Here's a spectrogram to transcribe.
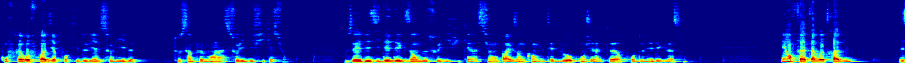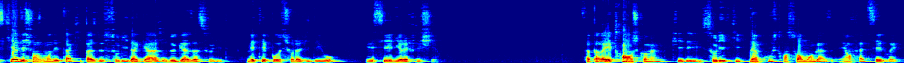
qu'on ferait refroidir pour qu'il devienne solide, tout simplement la solidification. Vous avez des idées d'exemples de solidification, par exemple quand vous mettez de l'eau au congélateur pour donner des glaçons. Et en fait, à votre avis, est-ce qu'il y a des changements d'état qui passent de solide à gaz ou de gaz à solide? Mettez pause sur la vidéo et essayez d'y réfléchir. Ça paraît étrange quand même, qu'il y ait des solides qui d'un coup se transforment en gaz. Et en fait, c'est vrai.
